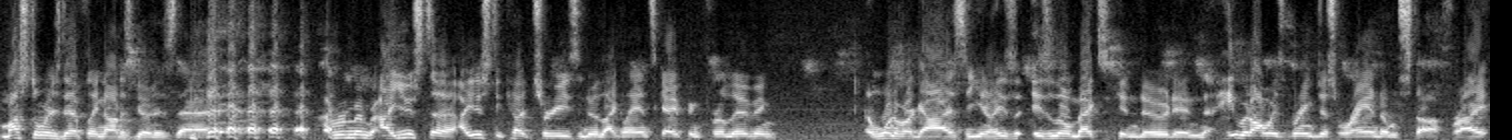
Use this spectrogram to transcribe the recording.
my story is definitely not as good as that. I remember I used to I used to cut trees and do like landscaping for a living. And one of our guys, you know, he's, he's a little Mexican dude, and he would always bring just random stuff, right?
